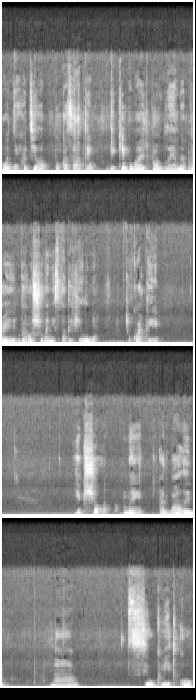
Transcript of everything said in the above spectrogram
Сьогодні хотіла б показати, які бувають проблеми при вирощуванні спатифілумів у квартирі. Якщо ми придбали цю квітку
